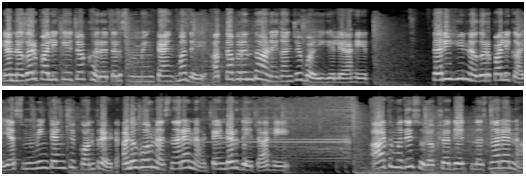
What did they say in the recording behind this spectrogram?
या नगरपालिकेच्या खरं तर स्विमिंग टँकमध्ये आतापर्यंत अनेकांचे बळी गेले आहेत. तरीही नगरपालिका या स्विमिंग टँकचे कॉन्ट्रॅक्ट अनुभव नसणाऱ्यांना टेंडर देत आहे. आतमध्ये सुरक्षा देत नसणाऱ्यांना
